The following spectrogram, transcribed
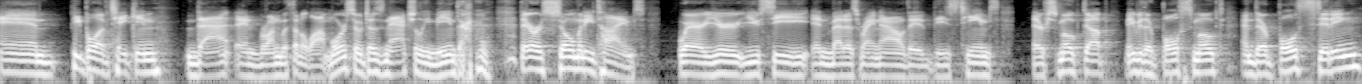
And people have taken that and run with it a lot more. So it does naturally mean there there are so many times where you're you see in metas right now they, these teams they're smoked up, maybe they're both smoked, and they're both sitting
